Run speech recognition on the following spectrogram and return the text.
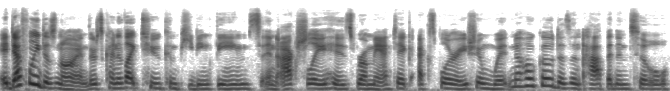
it definitely does not. There's kind of like two competing themes. And actually, his romantic exploration with Nahoko doesn't happen until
